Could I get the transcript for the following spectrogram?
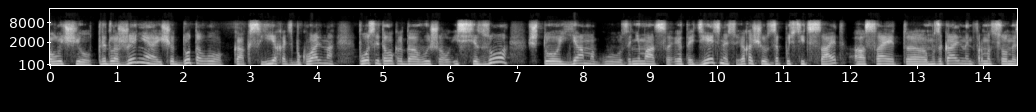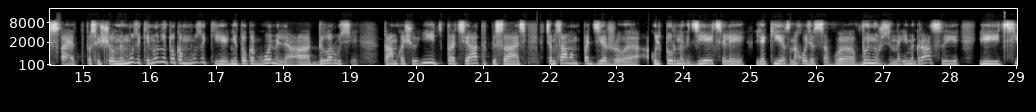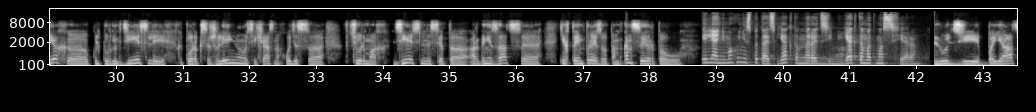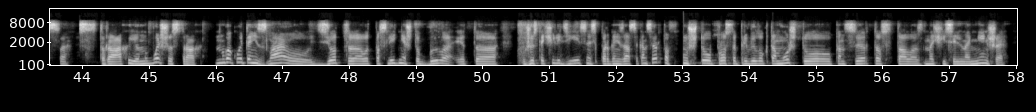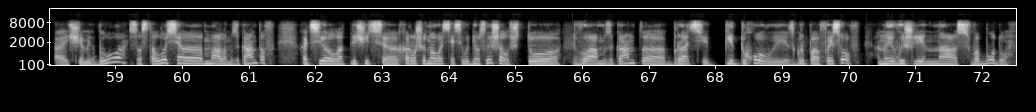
получил предложение еще до того, как съехать буквально после того, когда вышел из СИЗО, что я могу заниматься этой деятельностью. Я хочу запустить сайт, а сайт, э, музыкально-информационный сайт, посвященный музыке, но не только музыке, не только Гомеля, а Беларуси. Там хочу и про театр писать, тем самым поддерживая культурных деятелей, которые находятся в вынужденной иммиграции, и тех культурных культурных деятелей, которые, к сожалению, сейчас находятся в тюрьмах. Деятельность – это организация каких-то импрезов, там, концертов, Ілля не магу не спытаць як там на радзіме як там атмасфера люди боятся страх ее ну больше страх. Ну какой-то не знаю идет э, вот последнее что было это ужесточили деятельность по организации концертов. Ну, что просто привело к тому что концертов стало значительно меньше чем их было засталось мало музыкантов. Хотел отключить э, хорошую новость. Я сегодня услышал что два музыканта братья петуховые с группа фейсов они вышли на свободу.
